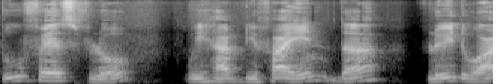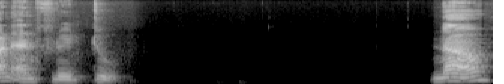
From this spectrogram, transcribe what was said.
two-phase flow we have defined the fluid 1 and fluid 2. Now,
